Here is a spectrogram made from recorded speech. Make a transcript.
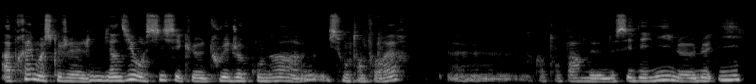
Après, moi, ce que j'aime bien dire aussi, c'est que tous les jobs qu'on a, euh, ils sont temporaires. quand on parle de, CDI, le, I,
